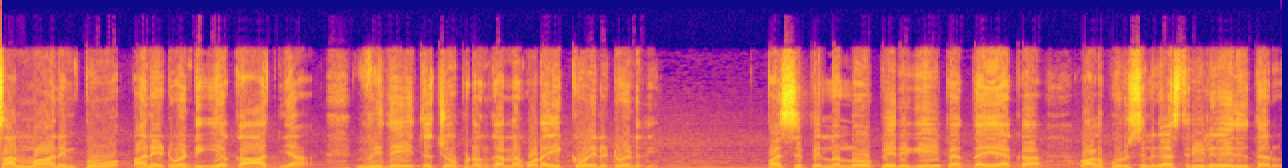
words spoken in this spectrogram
సన్మానింపు అనేటువంటి ఈ యొక్క ఆజ్ఞ విధేయత చూపడం కన్నా కూడా ఎక్కువైనటువంటిది. పసిపిల్లల్లో పెరిగి పెద్ద అయ్యాక వాళ్ళ పురుషులుగా స్త్రీలుగా ఎదుగుతారు.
